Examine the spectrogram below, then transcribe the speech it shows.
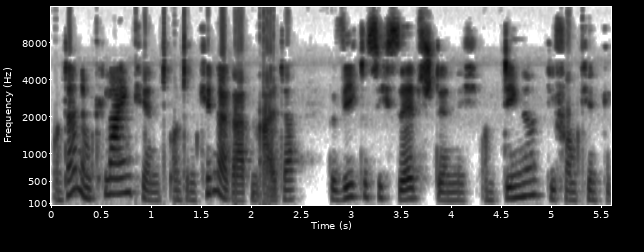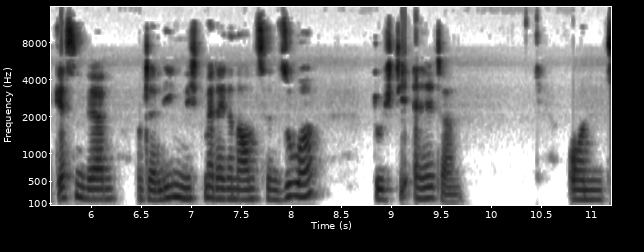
Und dann im Kleinkind und im Kindergartenalter bewegt es sich selbstständig und Dinge, die vom Kind gegessen werden, unterliegen nicht mehr der genauen Zensur durch die Eltern. Und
